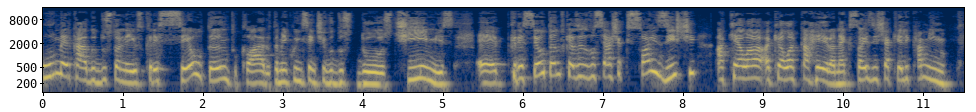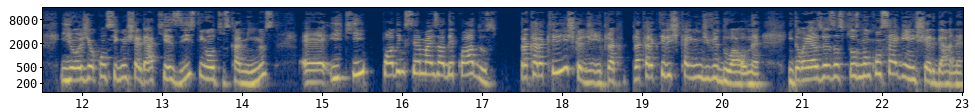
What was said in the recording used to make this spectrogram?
o mercado dos torneios cresceu tanto, claro, também com o incentivo dos, dos times, é, cresceu tanto que às vezes você acha que só existe aquela, aquela carreira, né? Que só existe aquele caminho. E hoje eu consigo enxergar que existem outros caminhos é, e que podem ser mais adequados para característica de para característica individual, né? Então aí às vezes as pessoas não conseguem enxergar, né?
